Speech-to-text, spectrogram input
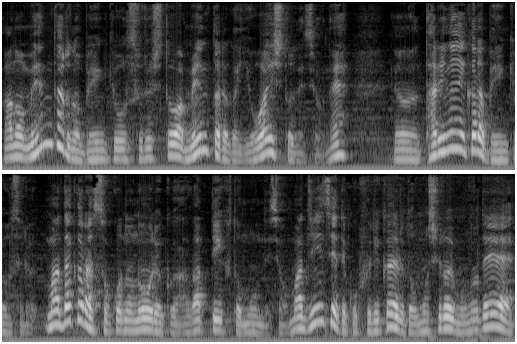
あのメンタルの勉強をする人はメンタルが弱い人ですよねうん、足りないから勉強する。まあだからそこの能力が上がっていくと思うんですよ。まあ人生ってこう振り返ると面白いもので、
